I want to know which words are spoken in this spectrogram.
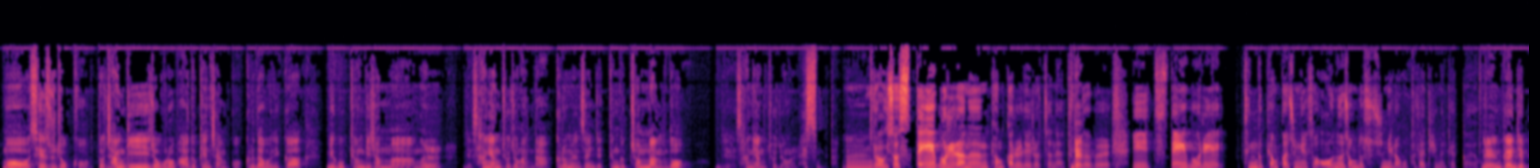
뭐 세수 좋고 또 장기적으로 봐도 괜찮고 그러다 보니까 미국 경기 전망을 이제 상향 조정한다. 그러면서 이제 등급 전망도 이제 상향 조정을 했습니다. 음, 여기서 stable이라는 평가를 내렸잖아요. 네. 등급을. 네. 이 stable이 등급 평가 중에서 어느 정도 수준이라고 받아들이면 될까요? 네, 그러니까 이제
